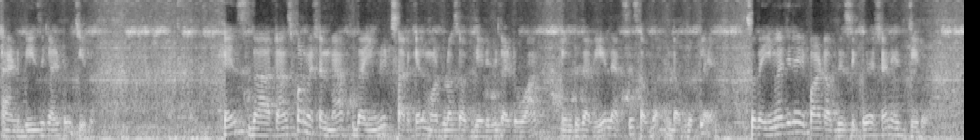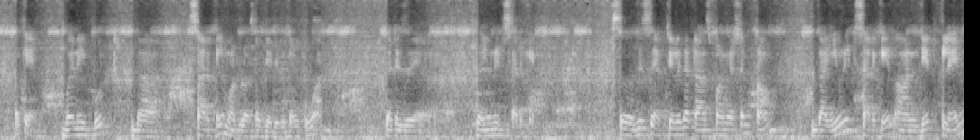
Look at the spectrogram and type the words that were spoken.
and b is equal to 0. Hence the transformation map the unit circle modulus of z is equal to 1 into the real axis of the w plane. So the imaginary part of this equation is 0. Okay, when we put the circle modulus of z is equal to 1 that is uh, the unit circle. So this is actually the transformation from the unit circle on z plane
